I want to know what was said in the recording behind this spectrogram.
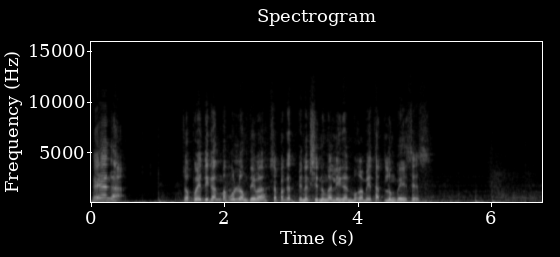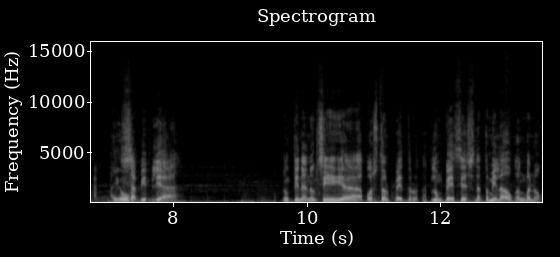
Kaya nga. So pwede kang makulong, di ba? Sapagkat pinagsinungalingan mo kami tatlong beses. I hope... Sa Biblia, nung tinanong si uh, Apostol Pedro tatlong beses na tumilaw kang manok,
